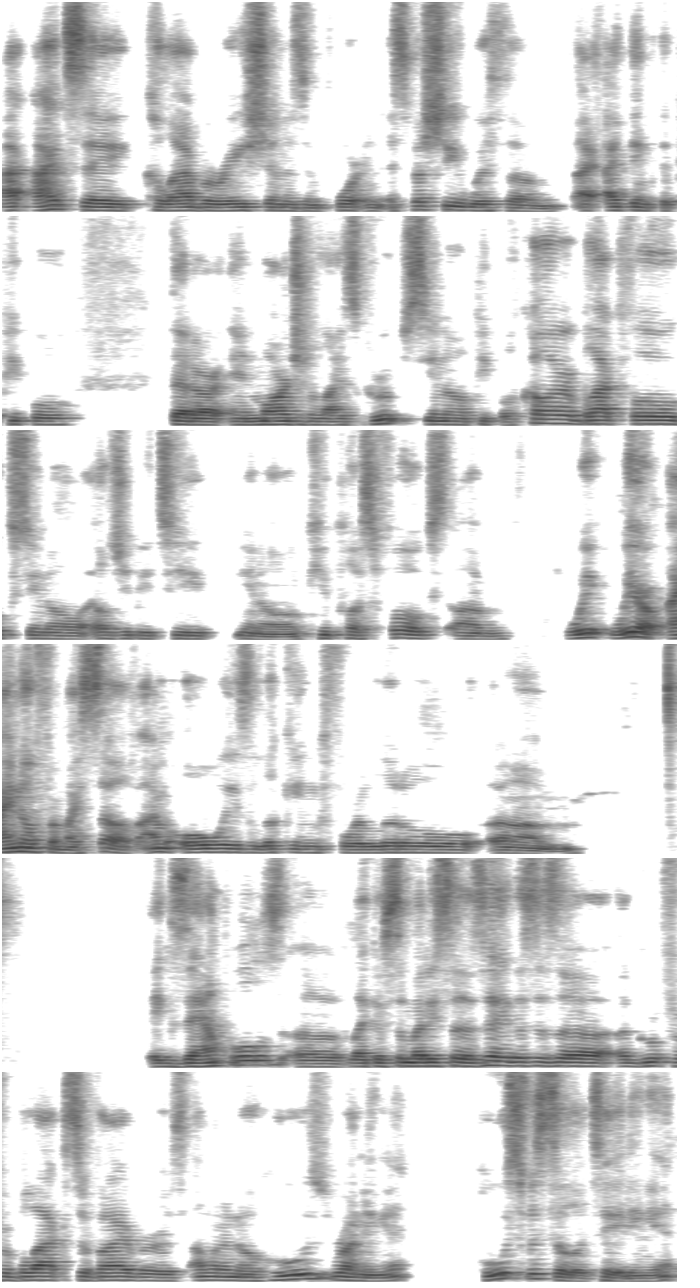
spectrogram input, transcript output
I, I'd say collaboration is important, especially with, um, I, I think the people that are in marginalized groups, you know, people of color, black folks, you know, LGBT, you know, Q plus folks, um, we, we are, I know for myself, I'm always looking for little, um, examples of like if somebody says, hey, this is a, a group for black survivors, I want to know who's running it, who's facilitating it,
